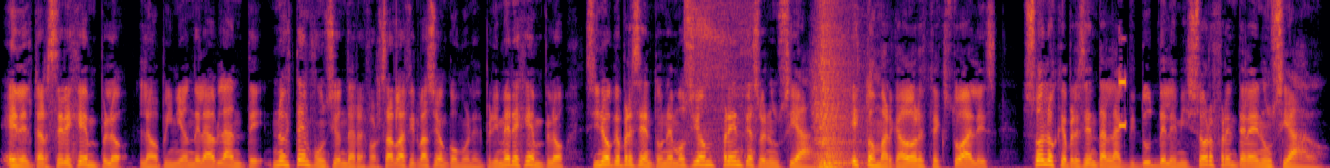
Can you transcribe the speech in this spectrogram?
En el tercer ejemplo, la opinión del hablante no está en función de reforzar la afirmación como en el primer ejemplo, sino que presenta una emoción frente a su enunciado. Estos marcadores textuales son los que presentan la actitud del emisor frente al enunciado.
